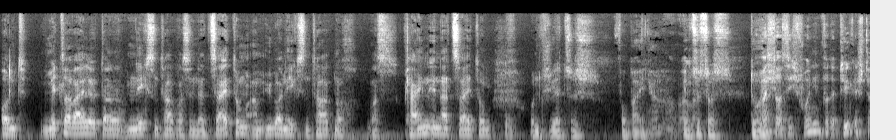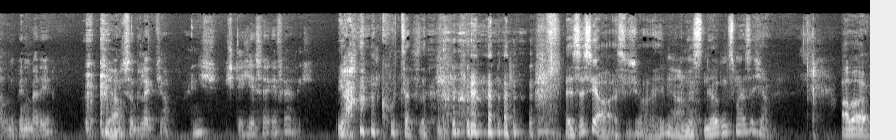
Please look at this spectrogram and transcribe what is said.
Und mittlerweile, da am nächsten Tag was in der Zeitung, am übernächsten Tag noch was klein in der Zeitung und jetzt ist vorbei. Ja, aber- jetzt ist das durch. Weißt du, als ich vorhin vor der Tür gestanden bin bei dir, Ja. habe ich so überlegt, ja, eigentlich, ich stehe hier sehr gefährlich. Ja, gut. Das, es ist ja, es ist ja eben, Ja. man ist nirgends mehr sicher. Aber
